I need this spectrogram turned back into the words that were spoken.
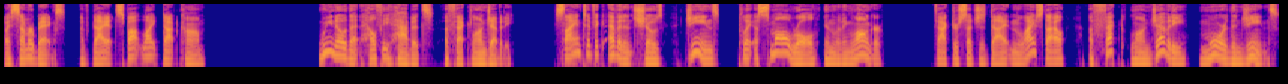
by Summer Banks of DietSpotlight.com. We know that healthy habits affect longevity. Scientific evidence shows genes play a small role in living longer. Factors such as diet and lifestyle affect longevity more than genes.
